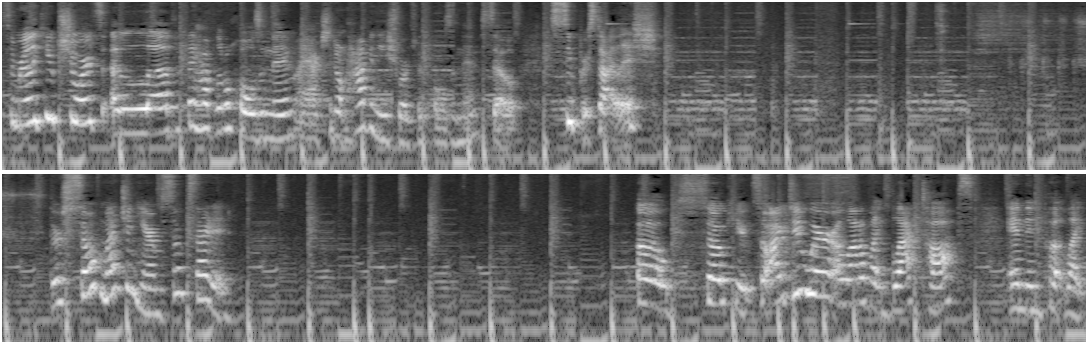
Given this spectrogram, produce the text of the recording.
Some really cute shorts. I love that they have little holes in them. I actually don't have any shorts with holes in them, so super stylish. There's so much in here. I'm so excited. Oh, so cute. So I do wear a lot of like black tops and then put like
